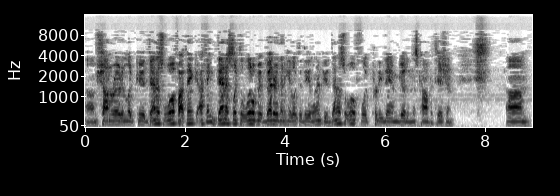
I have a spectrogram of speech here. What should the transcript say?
Um, Shawn Rhoden looked good. Dennis Wolf, I think I think Dennis looked a little bit better than he looked at the Olympia. Dennis Wolf looked pretty damn good in this competition. Um,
